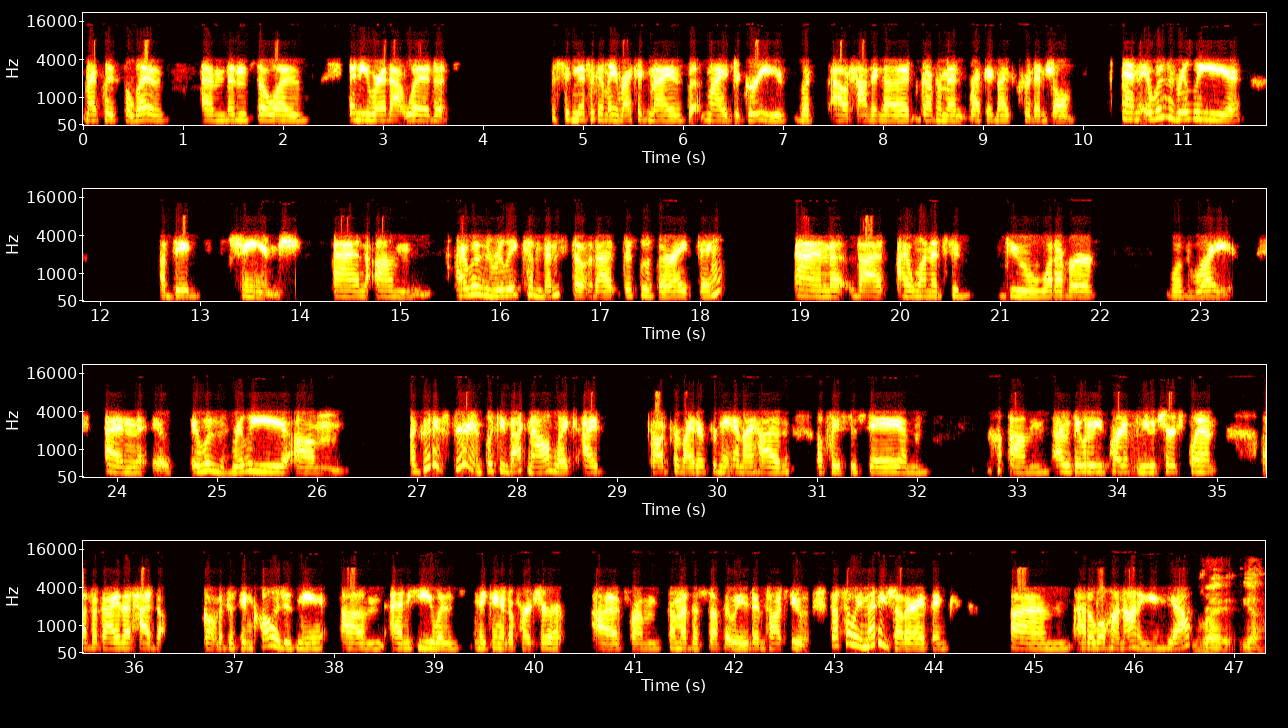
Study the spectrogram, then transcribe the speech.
my place to live and then so was anywhere that would significantly recognize my degree without having a government recognized credential. And it was really a big change. And um, I was really convinced, though, that this was the right thing and that I wanted to do whatever was right. And it, it was really um, a good experience looking back now. Like I, God provided for me and I had a place to stay and um, I was able to be part of a new church plant of a guy that had gone to the same college as me. Um, and he was making a departure uh, from some of the stuff that we had been taught to. That's how we met each other, I think, um, at Aloha Nani. Yeah. Right. Yeah,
